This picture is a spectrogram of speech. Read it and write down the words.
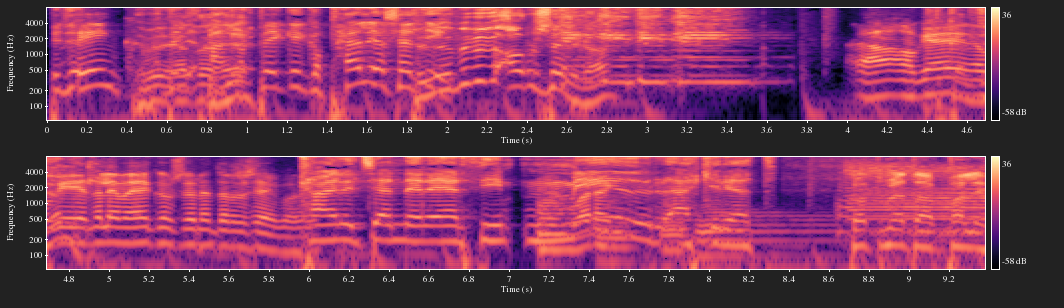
ding þetta- Hann er byggja eitthvað pelja sér Við því árum segir það Já, ok, ok, ég ætla að lefa eitthvað sem reyndar að segja eitthvað. Kylie Jenner er því meður ekki rétt. Hvað er með þetta, Palli?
